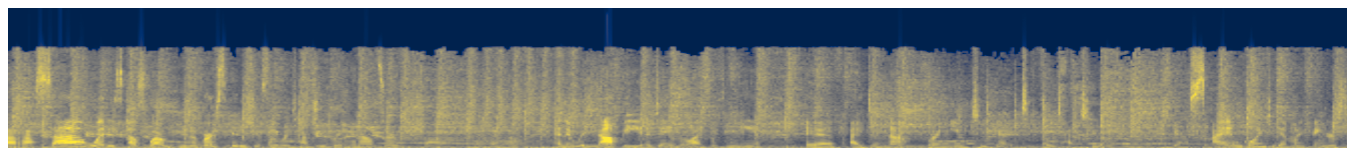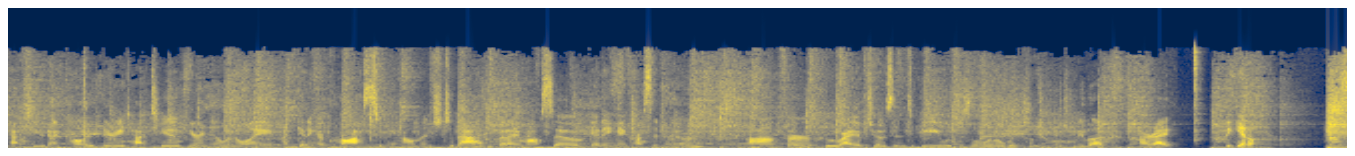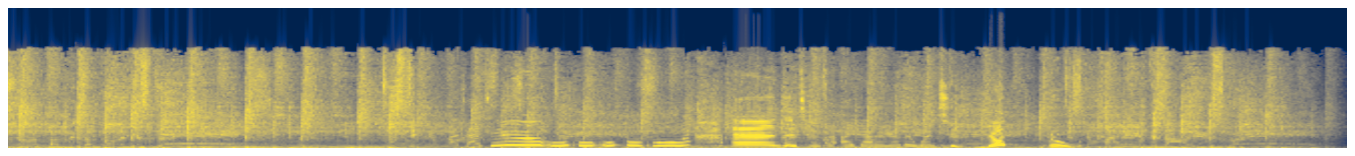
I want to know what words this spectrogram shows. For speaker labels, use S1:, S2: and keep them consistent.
S1: la raza? What is up, wow universe? It is your favorite tattoo ring announcer, and it would not be a day in the life of me if I did not bring you to get a tattoo with me. Yes, I am going to get my fingers tattooed at Color Theory Tattoo here in Illinois. I'm getting a cross to pay homage to that, but I'm also getting a crescent moon um, for who I have chosen to be, which is a little witchy. Wish me luck. All right, te quiero. tattoo. Ooh, ooh, ooh, and it turns out I got another one too. Yup, two.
